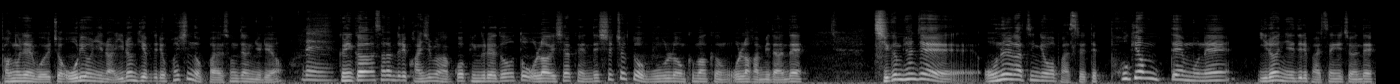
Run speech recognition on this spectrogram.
방금 전에 뭐였죠? 오리온이나 이런 기업들이 훨씬 높아요, 성장률이요. 네. 그러니까 사람들이 관심을 갖고 빙그레도 또 올라가기 시작했는데 실적도 물론 그만큼 올라갑니다. 근데 지금 현재 오늘 같은 경우 봤을 때 폭염 때문에 이런 일들이 발생했죠. 근데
